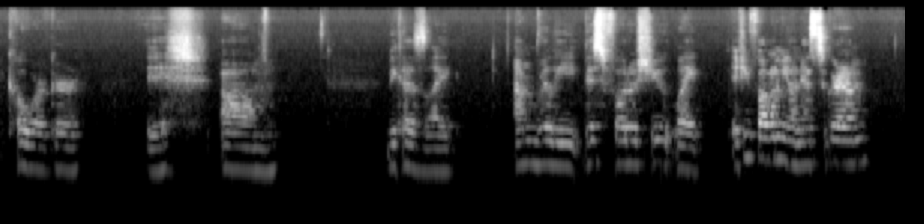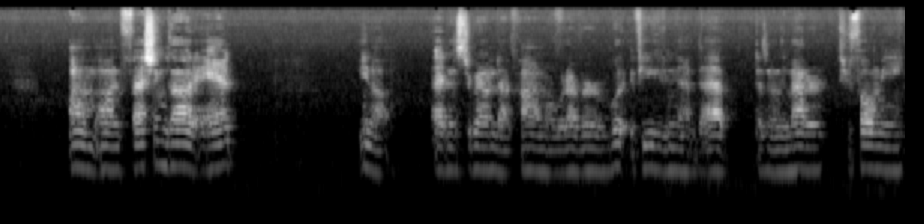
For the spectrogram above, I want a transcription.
my coworker ish. Um because like I'm really this photo shoot like if you follow me on Instagram um on Fashion God Ant you know at instagram.com or whatever what if you even have the app doesn't really matter if you follow me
